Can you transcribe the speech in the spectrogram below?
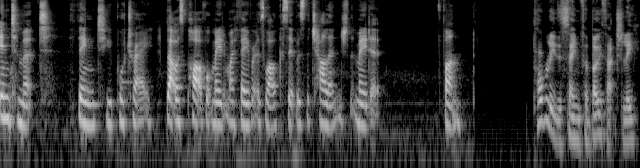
intimate thing to portray that was part of what made it my favorite as well because it was the challenge that made it fun Probably the same for both, actually.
